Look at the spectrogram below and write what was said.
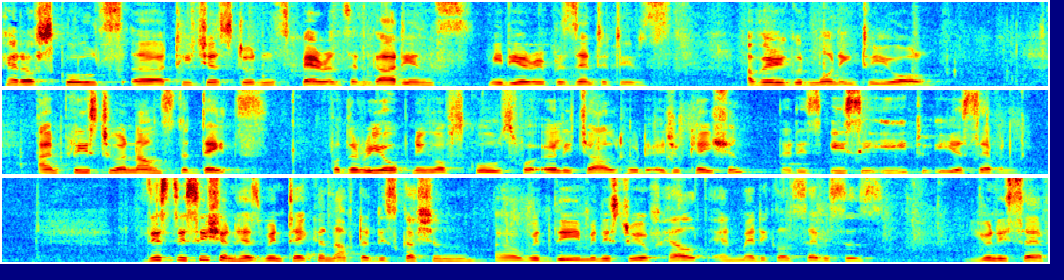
Head of schools, uh, teachers, students, parents, and guardians, media representatives, a very good morning to you all. I'm pleased to announce the dates for the reopening of schools for early childhood education, that is ECE to ES7. This decision has been taken after discussion uh, with the Ministry of Health and Medical Services, UNICEF,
